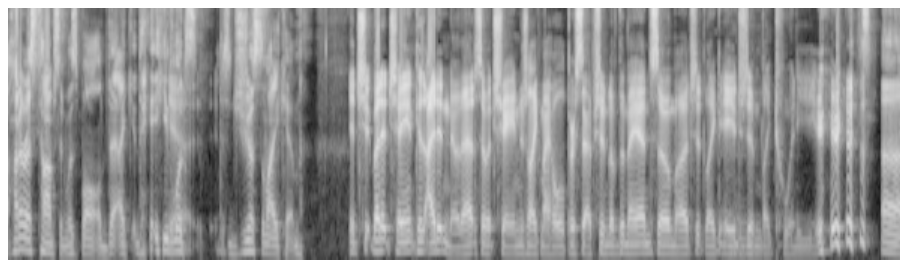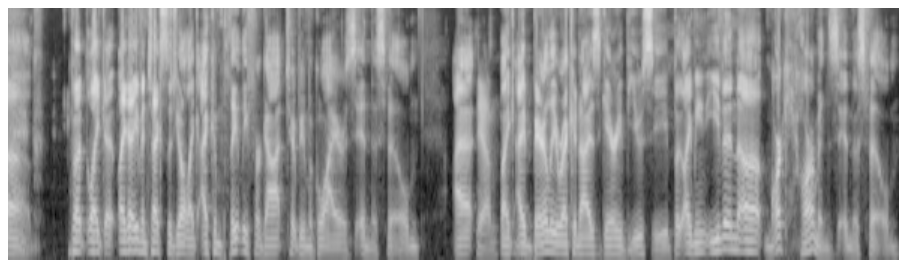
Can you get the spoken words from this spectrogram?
Hunter S Thompson was bald that like he Yeah, looks just just like him It ch- but it changed because I didn't know that, so it changed like my whole perception of the man so much. It like aged him like twenty years. Uh, but like uh, like I even texted y'all like I completely forgot Tobey Maguire's in this film. I Yeah. like I barely recognized Gary Busey, but I mean even uh Mark Harmon's in this film.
